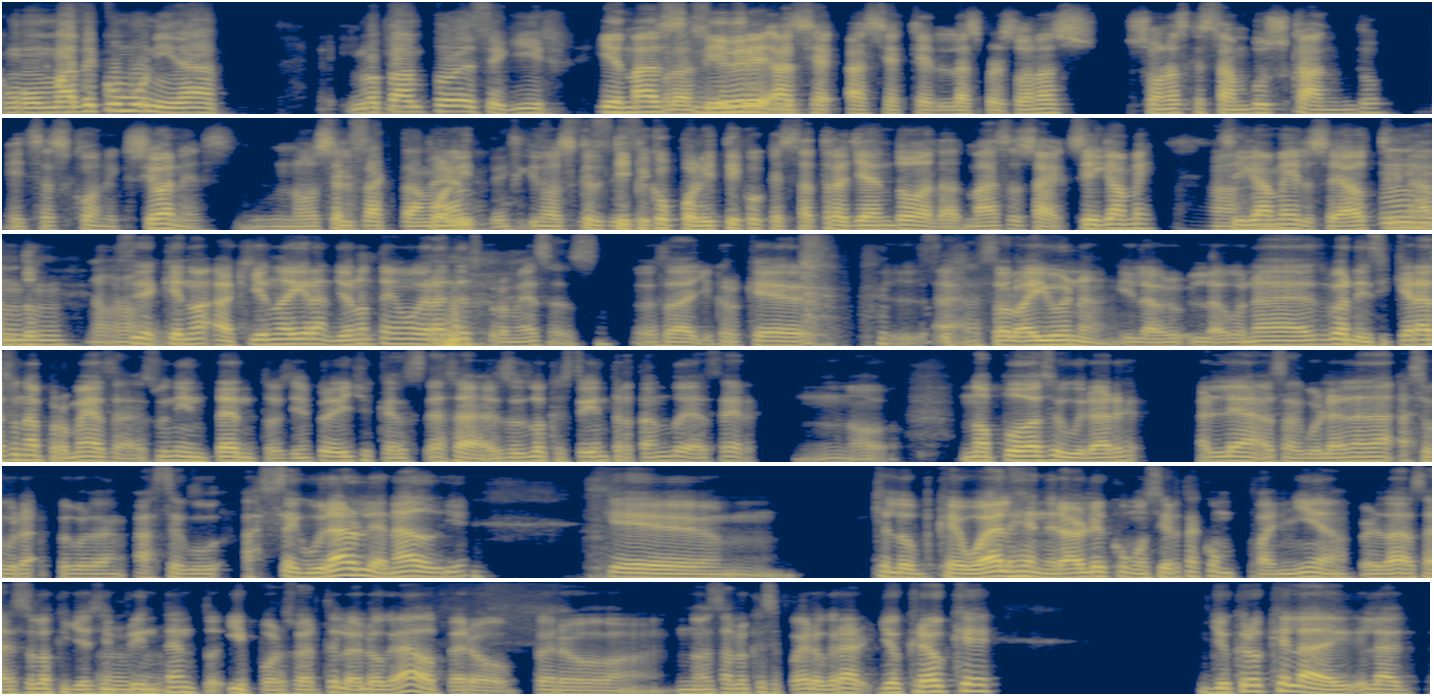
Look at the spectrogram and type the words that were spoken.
como más de comunidad, no tanto de seguir. Y es más libre hacia, hacia que las personas son las que están buscando esas conexiones. No es el, Exactamente. No es que el típico político que está trayendo a las masas, o sea, sígame, sígame, lo estoy adoctrinando. no, sí, aquí no, aquí no hay gran, yo no tengo grandes promesas. O sea, yo creo que ah, solo hay una. Y la, la, una es, bueno, ni siquiera es una promesa, es un intento. Siempre he dicho que o sea, eso es lo que estoy tratando de hacer. No, no puedo asegurar, asegurarle, asegurar, asegurarle a nadie que mm, que lo que voy a generarle como cierta compañía, ¿verdad? O sea, eso es lo que yo siempre intento y por suerte lo he logrado, pero, pero no es algo que se puede lograr. Yo creo que, yo creo que la, la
